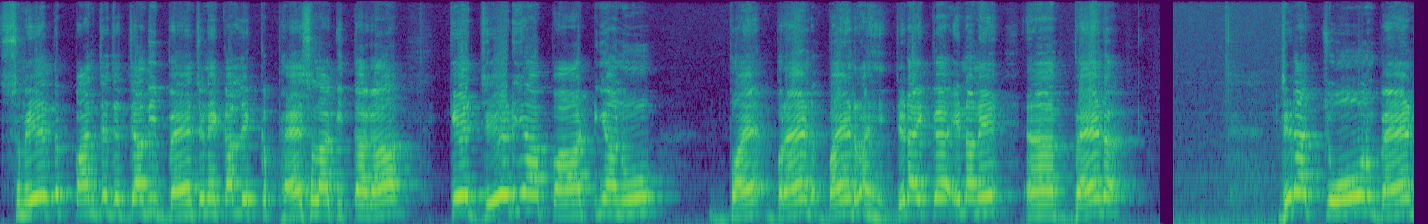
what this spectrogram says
ਸਮੇਤ ਪੰਜ ਜੱਜਾਂ ਦੀ ਬੈਂਚ ਨੇ ਕੱਲ ਇੱਕ ਫੈਸਲਾ ਕੀਤਾਗਾ ਕਿ ਜਿਹੜੀਆਂ ਪਾਰਟੀਆਂ ਨੂੰ ਬੈ- ਬ੍ਰਾਂਡ, ਬੈਂਡ ਰਾਹੀਂ, ਜਿਹੜਾ ਇੱਕ ਇਹਨਾਂ ਨੇ ਬੈਂਡ ਜਿਹੜਾ ਚੋਣ ਬੈਂਡ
